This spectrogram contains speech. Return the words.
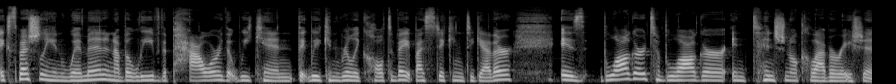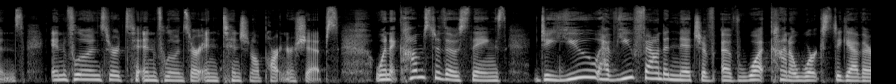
especially in women and I believe the power that we can that we can really cultivate by sticking together is blogger to blogger intentional collaborations, influencer to influencer intentional partnerships. When it comes to those things, do you have you found a niche of, of what kind of works together?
